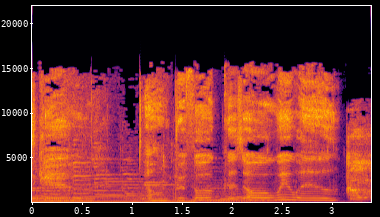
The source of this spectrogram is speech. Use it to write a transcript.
skill Don't provoke us or we will. Go.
